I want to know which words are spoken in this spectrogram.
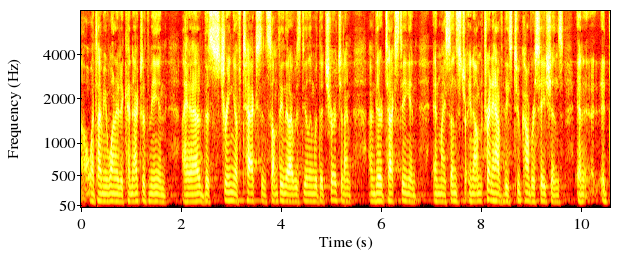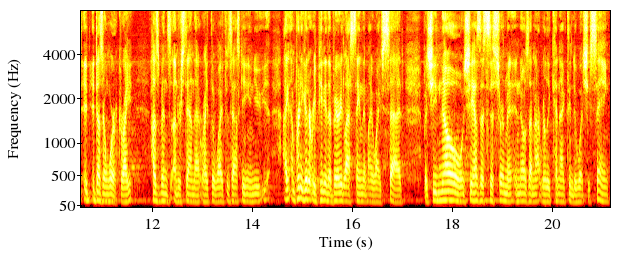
uh, one time he wanted to connect with me, and I had this string of texts and something that I was dealing with the church, and I'm, I'm there texting, and, and my son's, you know, I'm trying to have these two conversations, and it, it, it doesn't work, right? Husbands understand that, right? The wife is asking, and you, I, I'm pretty good at repeating the very last thing that my wife said, but she knows, she has this discernment and knows I'm not really connecting to what she's saying.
